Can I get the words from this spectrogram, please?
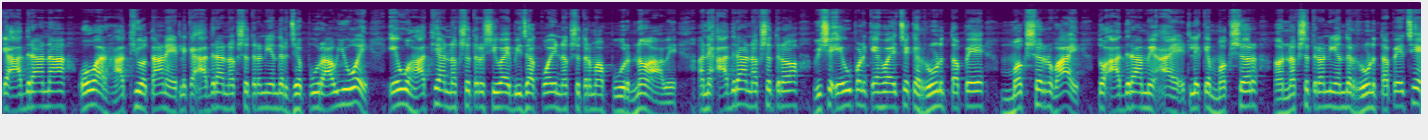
કે આદ્રાના ઓવાર હાથીઓ તાણે, એટલે કે આદ્રા નક્ષત્રની અંદર જે પૂર આવ્યું હોય, એવું હાથિયા નક્ષત્ર સિવાય બીજા કોઈ નક્ષત્રમાં પૂર ન આવે. અને આદ્રા નક્ષત્ર વિશે એવું પણ કહેવાય છે કે ઋણ તપે મક્ષર વાય, તો આદ્રા મેં આય. એટલે કે મક્ષર નક્ષત્રની અંદર ઋણ તપે છે,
